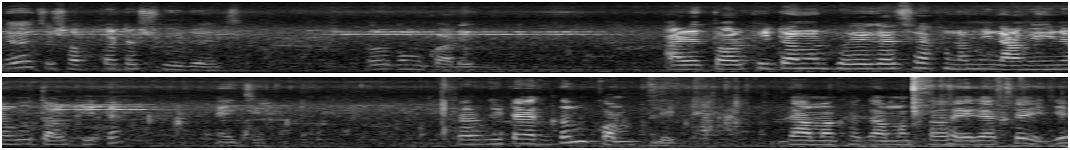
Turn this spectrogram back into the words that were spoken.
দেখেছ সব কটা শুয়ে রয়েছে। ওরকম করে। আর এই তরকিটা আমার হয়ে গেছে এখন আমি নামিয়ে নেব তরকিটা এই যে তরকিটা একদম কমপ্লিট গামাখা গামাখা হয়ে গেছে এই যে।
